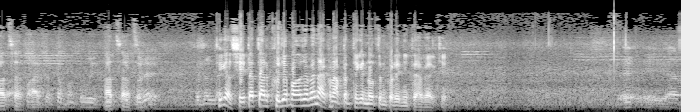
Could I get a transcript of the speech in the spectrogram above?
আচ্ছা। আচ্ছা, আচ্ছা। ঠিক আছে সেটা তো আর খুঁজে পাওয়া যাবে না এখন আপনার থেকে নতুন করে নিতে হবে আর কি এ- এই আর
